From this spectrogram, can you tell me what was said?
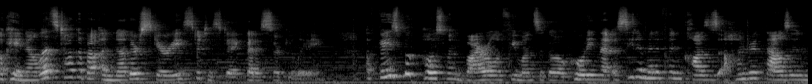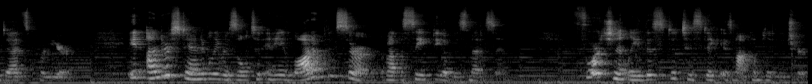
Okay, now let's talk about another scary statistic that is circulating. A Facebook post went viral a few months ago quoting that acetaminophen causes 100,000 deaths per year. It understandably resulted in a lot of concern about the safety of this medicine. Fortunately, this statistic is not completely true.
